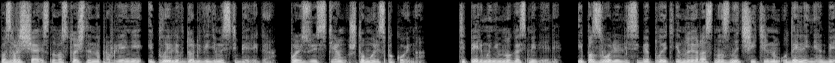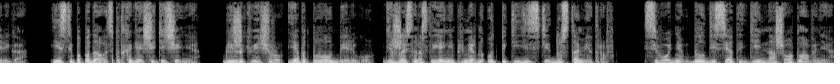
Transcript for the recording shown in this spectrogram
возвращаясь на восточное направление и плыли вдоль видимости берега, пользуясь тем, что море спокойно. Теперь мы немного осмелели и позволили себе плыть иной раз на значительном удалении от берега, если попадалось подходящее течение. Ближе к вечеру я подплывал к берегу, держась на расстоянии примерно от 50 до 100 метров. Сегодня был десятый день нашего плавания.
